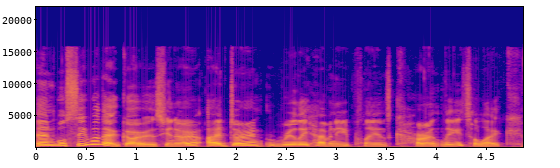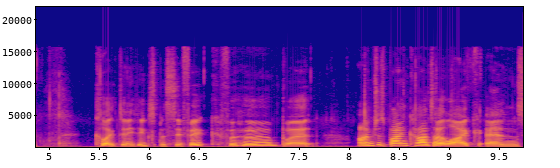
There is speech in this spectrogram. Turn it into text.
And we'll see where that goes, you know? I don't really have any plans currently to like collect anything specific for her, but I'm just buying cards I like and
